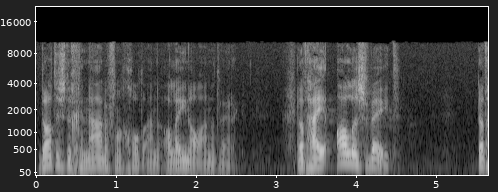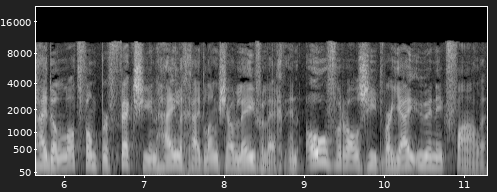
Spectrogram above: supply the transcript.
Dat is de genade van God aan, alleen al aan het werk. Dat hij alles weet. Dat hij de lat van perfectie en heiligheid langs jouw leven legt en overal ziet waar jij, u en ik falen.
